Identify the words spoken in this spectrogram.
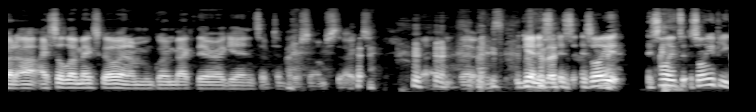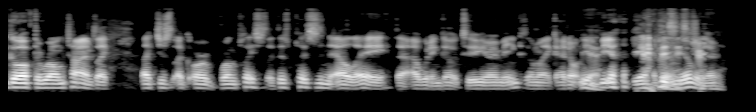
but uh, I still love Mexico, and I'm going back there again in September, so I'm stoked. Um, again, it's, it's, it's, only it's only it's only if you go off the wrong times, like like just like or wrong places. Like there's places in LA that I wouldn't go to. You know what I mean? Because I'm like I don't need yeah. to be. Yeah, this is true. There.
